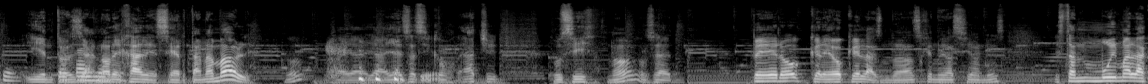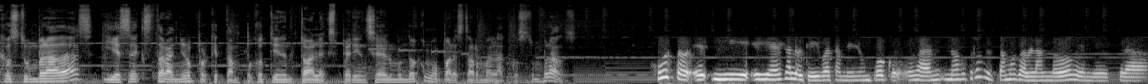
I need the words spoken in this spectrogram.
sí. Y entonces ya no deja de ser tan amable, ¿no? O sea, ya, ya- ya es así como, ah, pues sí, ¿no? O sea, pero creo que las nuevas generaciones están muy mal acostumbradas y es extraño porque tampoco tienen toda la experiencia del mundo como para estar mal acostumbrados. Justo, eh, y, y es a lo que iba también un poco. O sea, nosotros estamos hablando de nuestra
